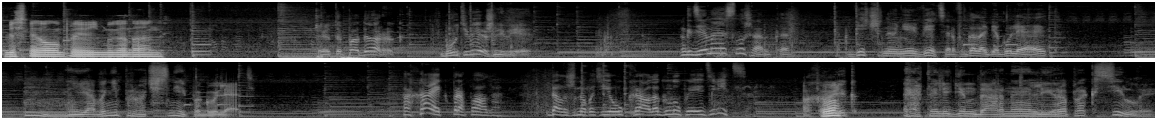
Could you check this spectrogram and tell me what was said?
Тебе следовало проявить благодарность. Это подарок. Будь вежливее. Где моя служанка? Вечно у нее ветер в голове гуляет. Я бы не прочь с ней погулять. А Хайк пропала. Должно быть, ее украла глупая девица. А Хайк? Это легендарная лира Проксиллы.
